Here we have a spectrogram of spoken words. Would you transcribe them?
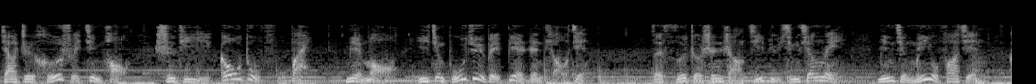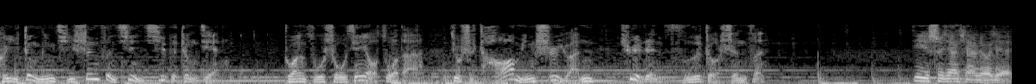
加之河水浸泡，尸体已高度腐败，面貌已经不具备辨认条件。在死者身上及旅行箱内，民警没有发现可以证明其身份信息的证件。专案组首先要做的就是查明尸源，确认死者身份。第一时间先了解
